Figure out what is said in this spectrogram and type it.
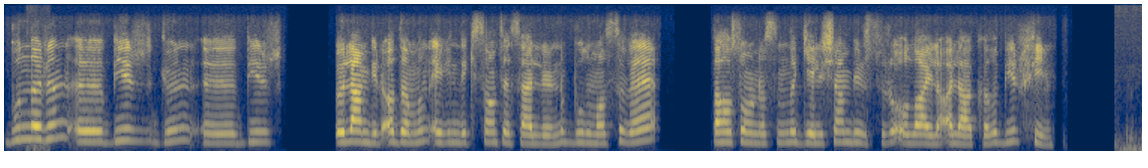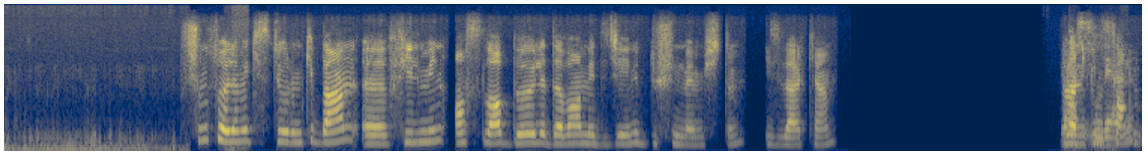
Bunların e, bir gün e, bir ölen bir adamın evindeki sanat eserlerini bulması ve daha sonrasında gelişen bir sürü olayla alakalı bir film. Şunu söylemek istiyorum ki ben e, filmin asla böyle devam edeceğini düşünmemiştim izlerken. Yani Nasıl insan yani?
